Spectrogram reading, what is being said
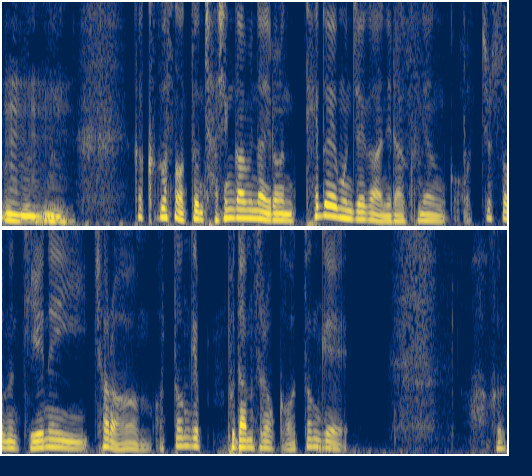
음, 음, 음. 그러니까 그것은 어떤 자신감이나 이런 태도의 문제가 아니라 그냥 어쩔 수 없는 DNA처럼 어떤 게 부담스럽고 어떤 게 아, 그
